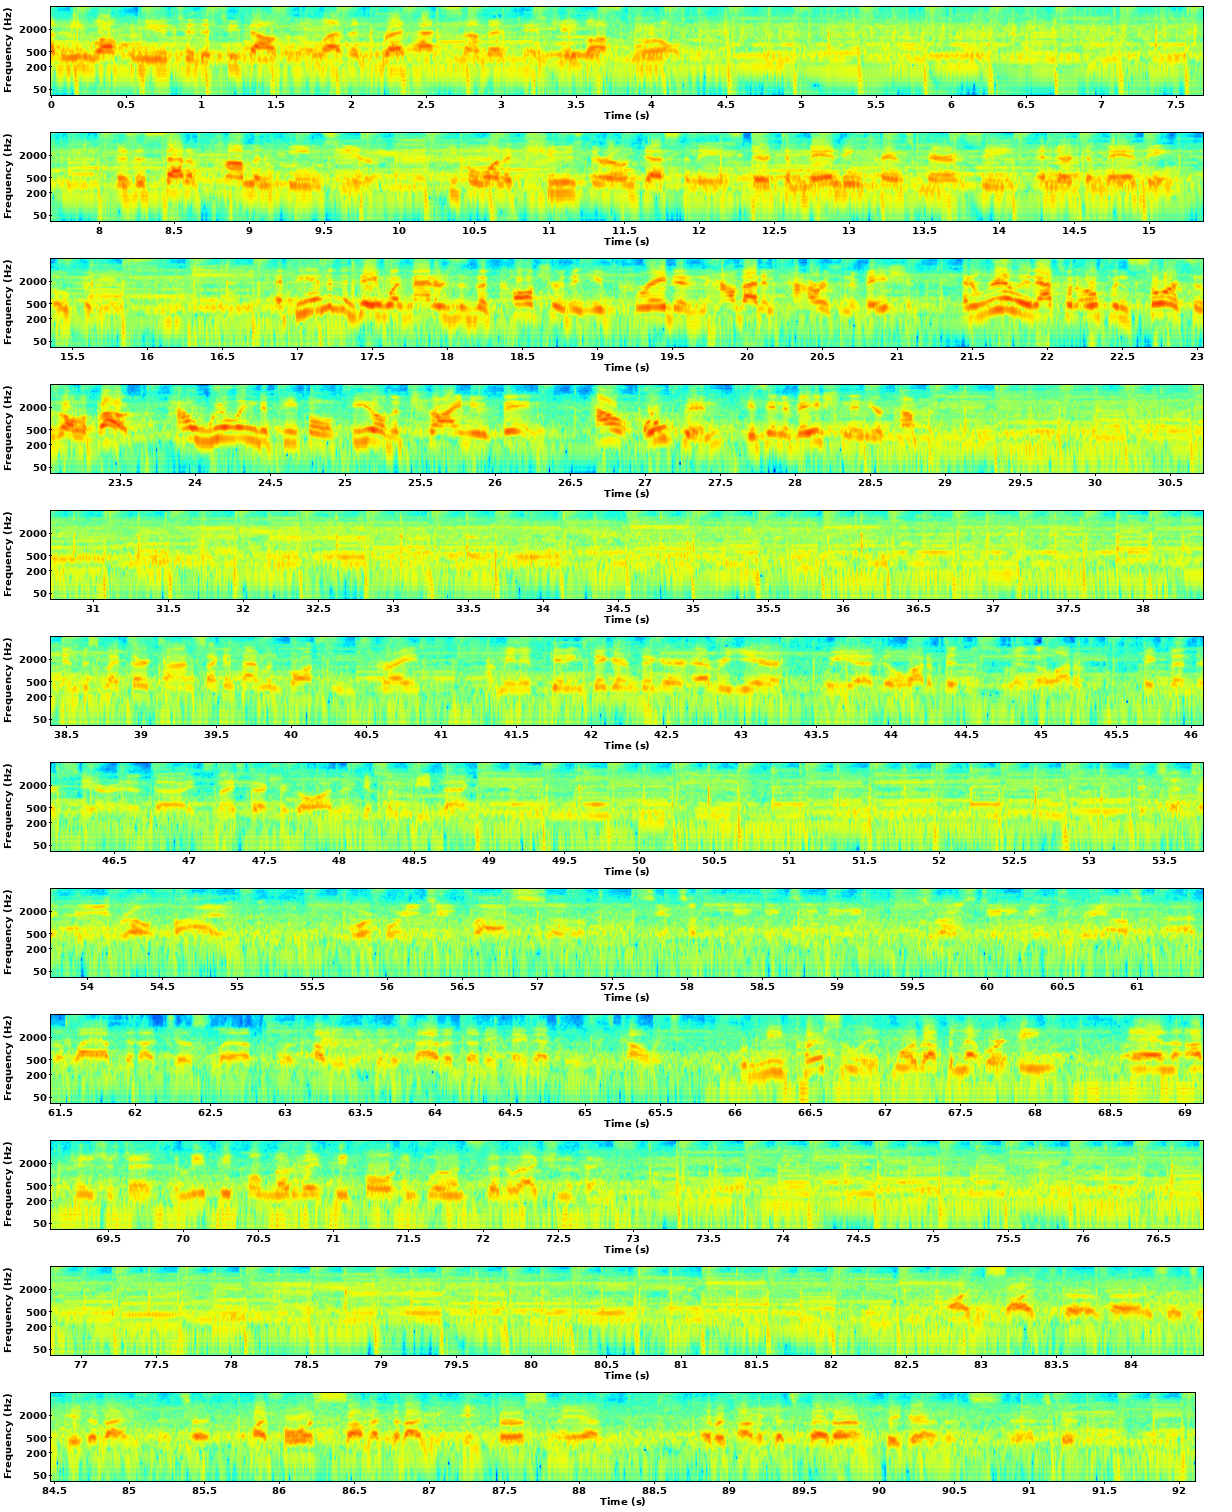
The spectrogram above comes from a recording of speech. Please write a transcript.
me welcome you to the 2011 Red Hat Summit in JBoss World. There's a set of common themes here. People want to choose their own destinies, they're demanding transparency, and they're demanding openness. At the end of the day, what matters is the culture that you've created and how that empowers innovation. And really, that's what open source is all about. How willing do people feel to try new things? How open is innovation in your company? This is my third time, second time in Boston. It's great. I mean, it's getting bigger and bigger every year. We uh, do a lot of business with a lot of big vendors here, and uh, it's nice to actually go out and give some feedback. I took the RHEL 5 442 class, so seeing some of the new things they're doing as far as tuning goes is pretty awesome. Uh, the lab that I just left was probably the coolest. I haven't done anything that cool since college. For me personally, it's more about the networking and opportunities just to, to meet people, motivate people, influence the direction of things. I'm psyched. It's a, it's a good event. It's a, my fourth summit that I'm in person here, and every time it gets better and bigger, and it's it's good.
